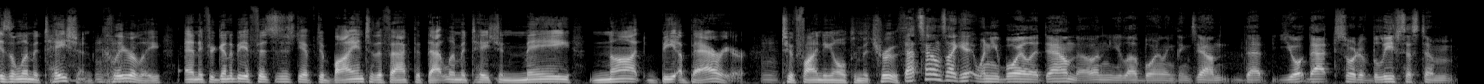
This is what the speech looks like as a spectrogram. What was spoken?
is a limitation, clearly. And if you're going to be a physicist, you have to buy into the fact that that limitation may not be a barrier to finding ultimate truth. That sounds like it when you boil it down, though, and you love boiling things down. That your, that sort of belief system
